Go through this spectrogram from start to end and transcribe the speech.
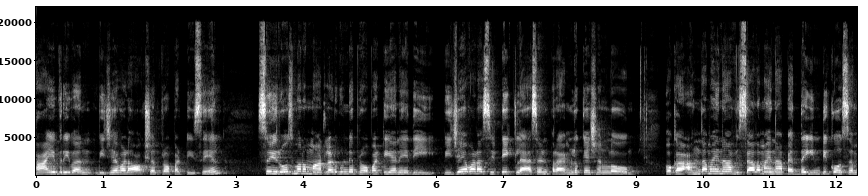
Hi everyone Vijayawada auction property sale so ఈరోజు మనం మాట్లాడుకునే ప్రాపర్టీ అనేది Vijayawada city class and prime లొకేషన్లో ఒక అందమైన విశాలమైన పెద్ద ఇంటి కోసం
